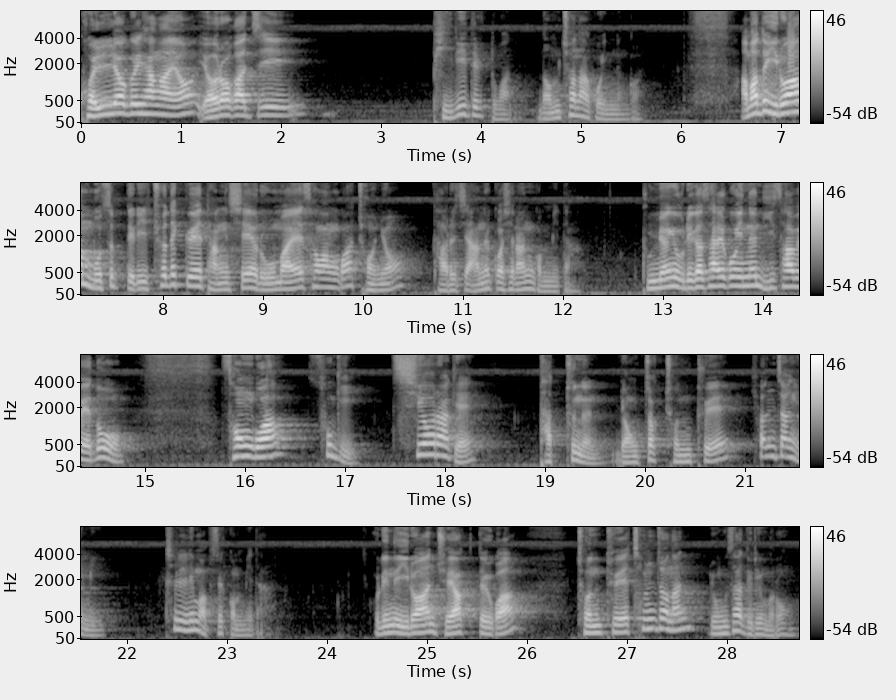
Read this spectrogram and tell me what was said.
권력을 향하여 여러 가지 비리들 또한 넘쳐나고 있는 것. 아마도 이러한 모습들이 초대교회 당시의 로마의 상황과 전혀 다르지 않을 것이라는 겁니다. 분명히 우리가 살고 있는 이 사회도 성과 속이 치열하게 다투는 영적 전투의 현장임이 틀림없을 겁니다. 우리는 이러한 죄악들과 전투에 참전한 용사들이므로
